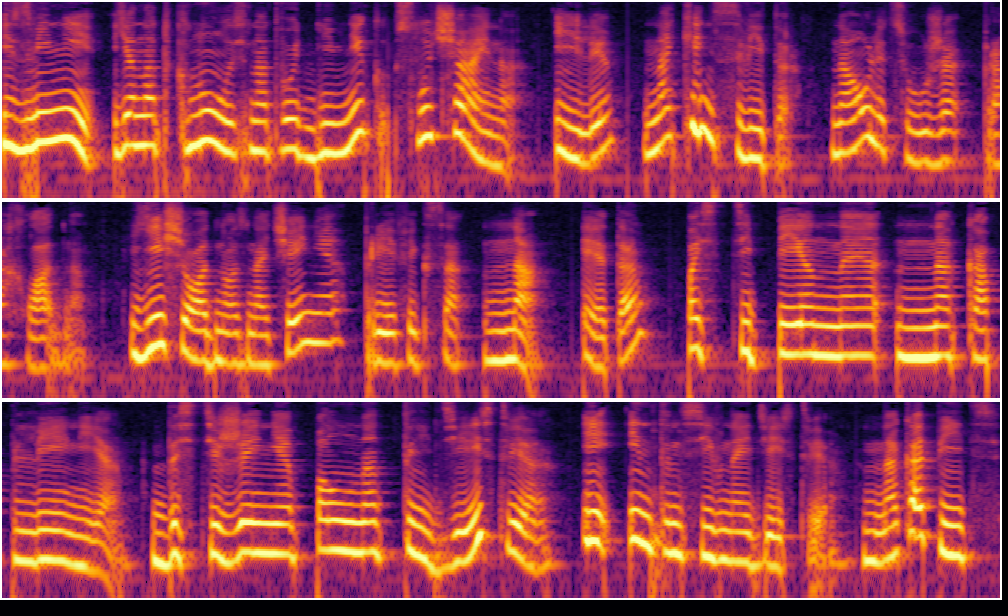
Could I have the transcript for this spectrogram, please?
Извини, я наткнулась на твой дневник случайно. Или накинь свитер, на улице уже прохладно. Еще одно значение префикса на. Это постепенное накопление, достижение полноты действия и интенсивное действие. Накопить,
